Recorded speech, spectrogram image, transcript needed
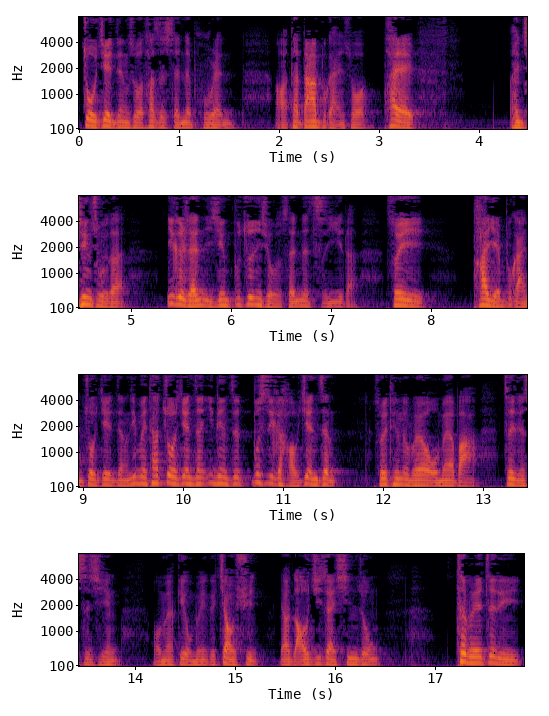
做见证，说他是神的仆人啊，他当然不敢说。他也很清楚的，一个人已经不遵守神的旨意的，所以他也不敢做见证，因为他做见证一定这不是一个好见证。所以，听众朋友，我们要把这件事情，我们要给我们一个教训，要牢记在心中。特别这里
